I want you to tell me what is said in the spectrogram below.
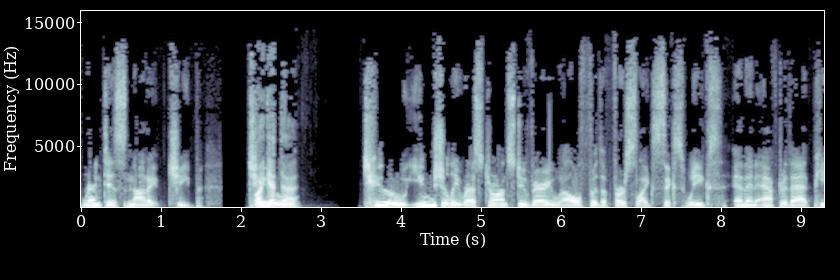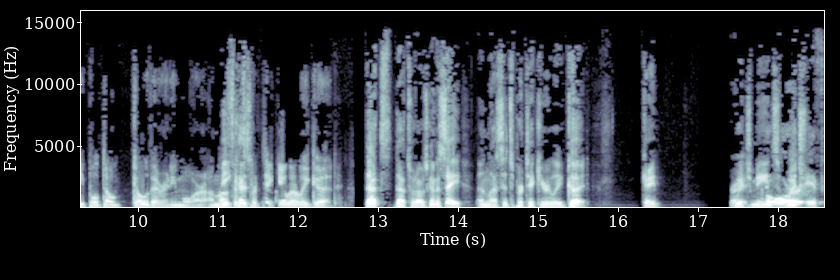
rent is not a cheap. Oh, I get that. Two, usually restaurants do very well for the first like six weeks, and then after that, people don't go there anymore unless Because- it's particularly good. That's that's what I was going to say. Unless it's particularly good. Okay. Right. Which means- or which- if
